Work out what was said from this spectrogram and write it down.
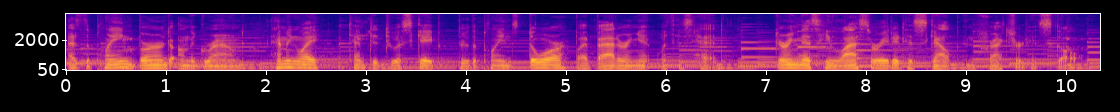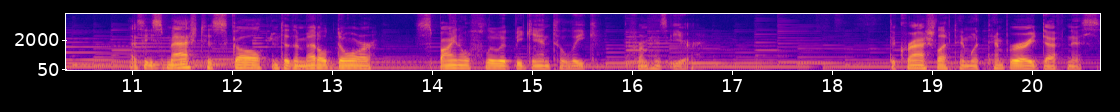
As the plane burned on the ground, Hemingway attempted to escape through the plane's door by battering it with his head. During this, he lacerated his scalp and fractured his skull. As he smashed his skull into the metal door, spinal fluid began to leak from his ear. The crash left him with temporary deafness,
